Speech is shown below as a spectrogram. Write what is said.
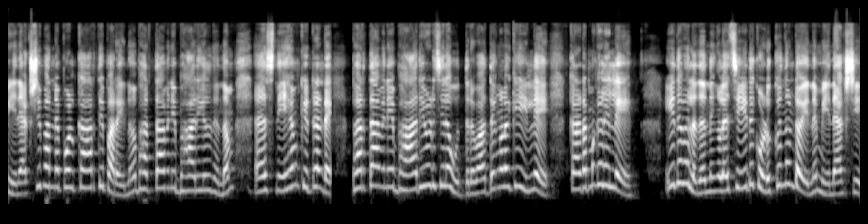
മീനാക്ഷി പറഞ്ഞപ്പോൾ കാർത്തി പറയുന്നു ഭർത്താവിന് ഭാര്യയിൽ നിന്നും സ്നേഹം കിട്ടണ്ടേ? ഭർത്താവിന് ഭാര്യയോട് ചില ഉത്തരവാദിത്തങ്ങളൊക്കെ ഇല്ലേ? കടമകളില്ലേ? ഇത് വല്ലത് നിങ്ങൾ ചെയ്ത് കൊടുക്കുന്നുണ്ടോ? എന്ന് മീനാക്ഷി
